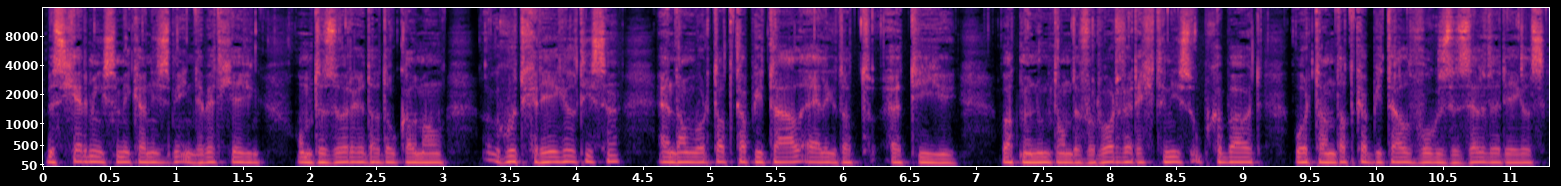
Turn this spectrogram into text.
beschermingsmechanismen in de wetgeving om te zorgen dat het ook allemaal goed geregeld is. Hè. En dan wordt dat kapitaal eigenlijk dat uit die, wat men noemt dan de verworven rechten is opgebouwd, wordt dan dat kapitaal volgens dezelfde regels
